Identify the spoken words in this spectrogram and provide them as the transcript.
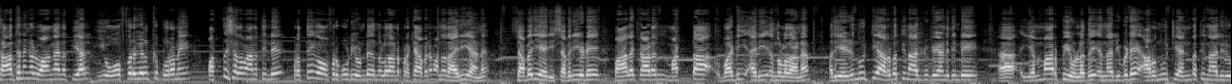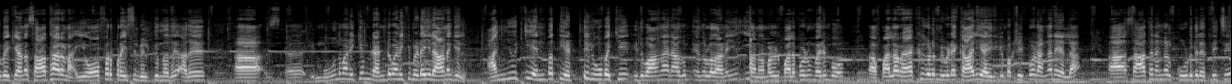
സാധനങ്ങൾ വാങ്ങാനെത്തിയാൽ ഈ ഓഫറുകൾക്ക് പുറമെ പത്ത് ശതമാനത്തിന്റെ പ്രത്യേക ഓഫർ കൂടി ഉണ്ട് എന്നുള്ളതാണ് പ്രഖ്യാപനം. എന്നത് അരിയാണ്. ശബരി അരി ശബരിയുടെ പാലക്കാടൻ മട്ട വടി അരി എന്നുള്ളതാണ്. അത് എഴുന്നൂറ്റി അറുപത്തിനാല് രൂപയാണ് ഇതിന്റെ എം ആർ പി ഉള്ളത്. എന്നാൽ ഇവിടെ അറുന്നൂറ്റി അൻപത്തിനാല് രൂപയ്ക്കാണ് സാധാരണ ഈ ഓഫർ പ്രൈസിൽ വിൽക്കുന്നത്. അത് മൂന്ന് മണിക്കും രണ്ട് മണിക്കും ഇടയിലാണെങ്കിൽ അഞ്ഞൂറ്റി എൺപത്തി എട്ട് രൂപയ്ക്ക് ഇത് വാങ്ങാനാകും എന്നുള്ളതാണ്. നമ്മൾ പലപ്പോഴും വരുമ്പോൾ പല റാക്കുകളും ഇവിടെ കാലിയായിരിക്കും. പക്ഷേ ഇപ്പോൾ അങ്ങനെയല്ല. സാധനങ്ങൾ കൂടുതൽ എത്തിച്ച്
